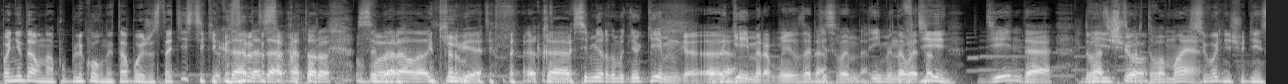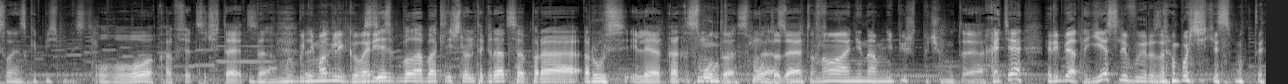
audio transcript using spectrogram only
по недавно опубликованной тобой же статистике, да, которую да, ты да, собрал которую собирала Киви к Всемирному дню гейминга, э, Да. геймера. Мы записываем да. именно в, В этот день. день, да, 24 еще мая. Сегодня еще день славянской письменности. Ого, как все это сочетается. Да, мы бы не могли говорить. Здесь была бы отличная интеграция про Русь или как смута. Смута, да. смута, но они нам не пишут почему-то. Хотя, ребята, если вы разработчики смуты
